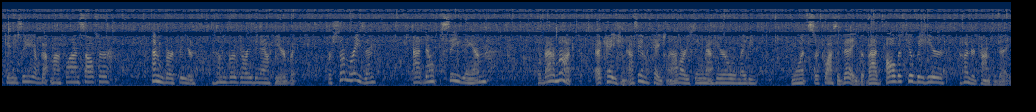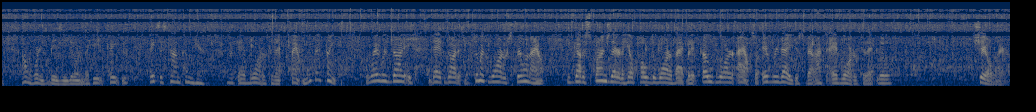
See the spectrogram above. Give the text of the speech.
Can you see, I've got my flying saucer hummingbird feeder. The hummingbird's already been out here, but for some reason, I don't see them for about a month occasionally. I see them occasionally. I've already seen him out here, oh, maybe once or twice a day. But by August, he'll be here a hundred times a day. I don't know what he's busy doing, but he, he, he takes his time coming here. Have to add water to that fountain. What do they think? The way we've got it, Dad's got it, too much water spilling out. He's got a sponge there to help hold the water back, but it throws water out. So every day, just about, I have to add water to that little shell there.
